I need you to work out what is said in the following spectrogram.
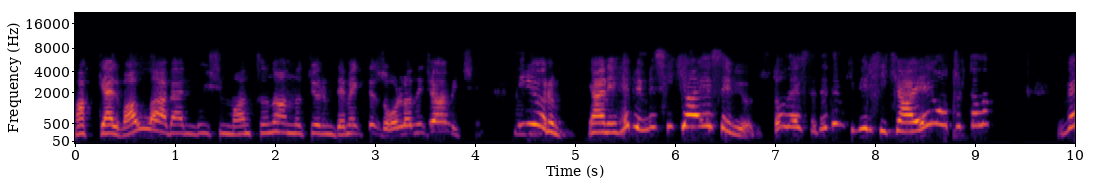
bak gel vallahi ben bu işin mantığını anlatıyorum demekte zorlanacağım için biliyorum. Yani hepimiz hikaye seviyoruz. Dolayısıyla dedim ki bir hikayeye oturtalım ve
